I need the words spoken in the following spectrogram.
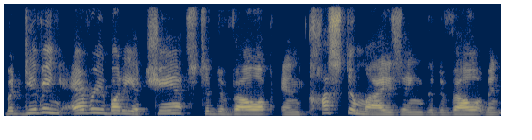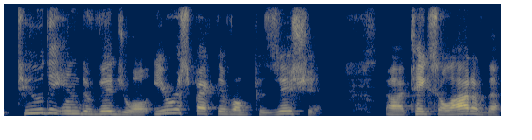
but giving everybody a chance to develop and customizing the development to the individual, irrespective of position, uh, takes a lot of the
